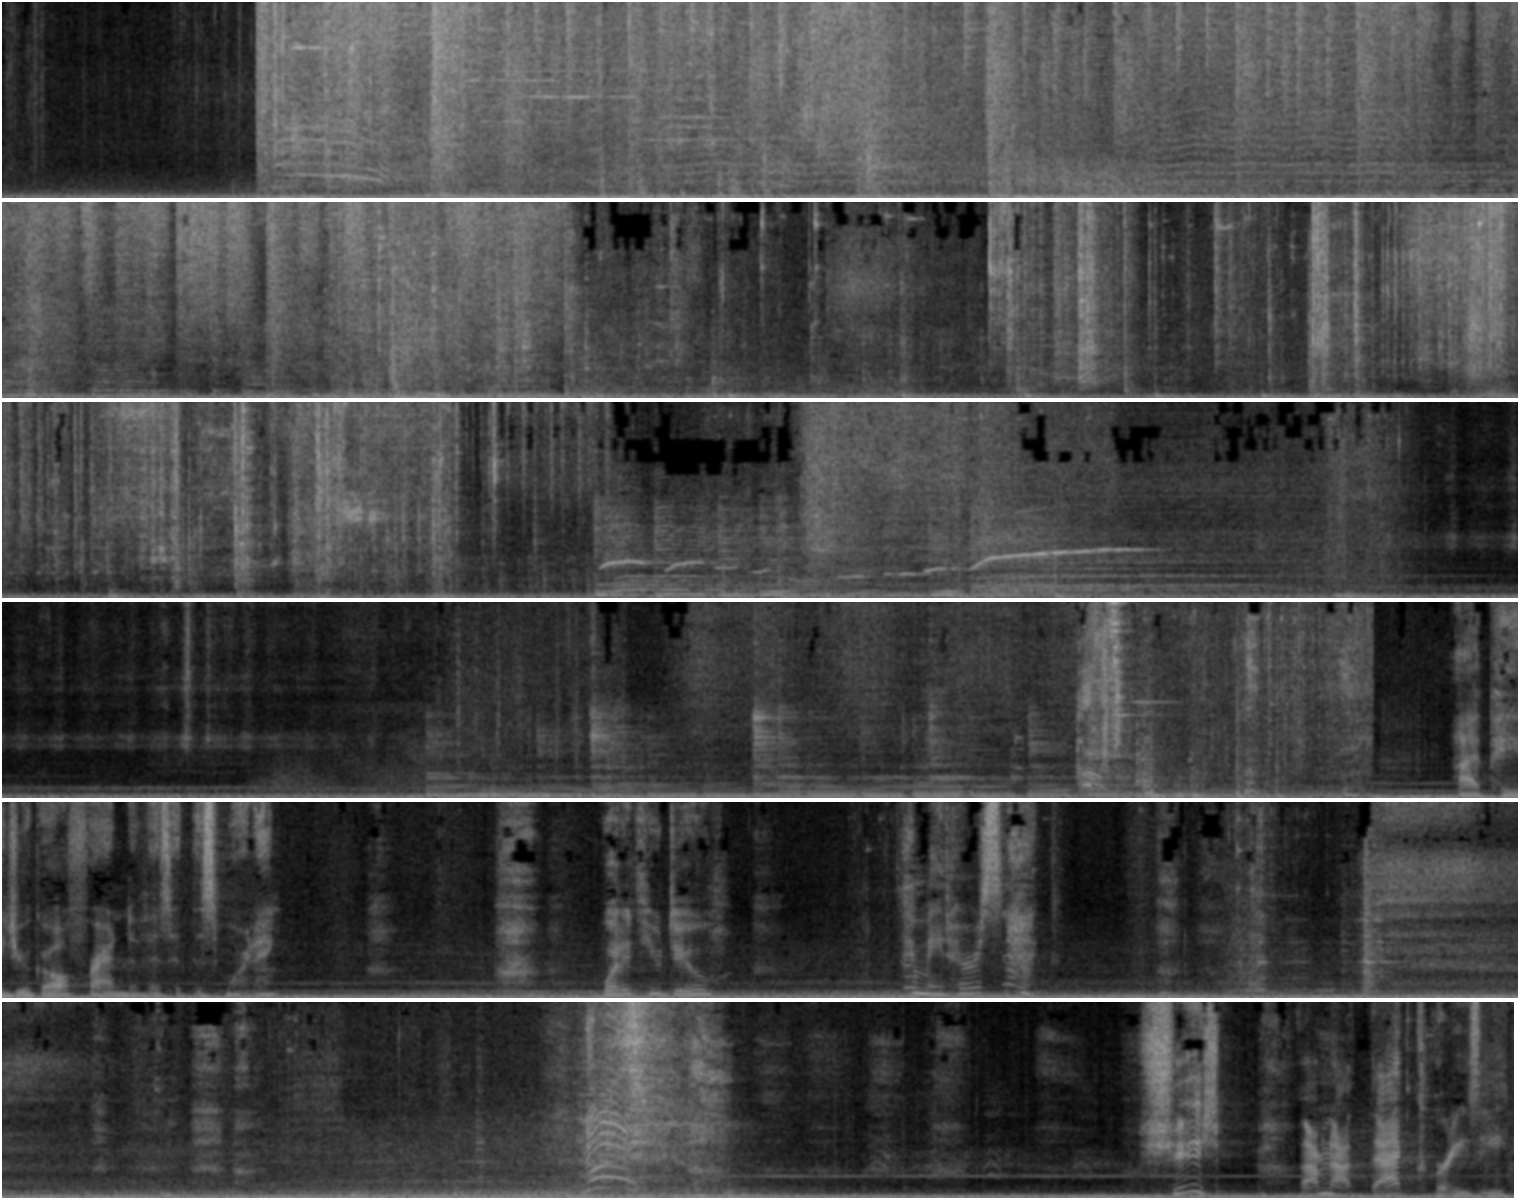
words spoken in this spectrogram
I paid your girlfriend a visit this morning. What did you do? I made her a snack. Sheesh, I'm not that crazy.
